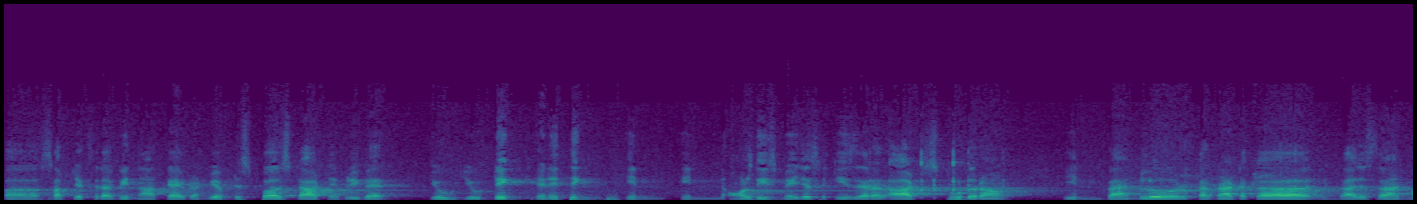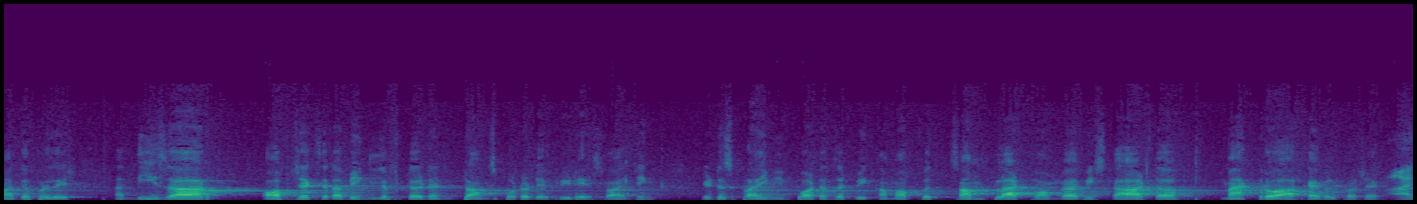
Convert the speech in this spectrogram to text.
uh, subjects that have been archived and we have dispersed art everywhere. You, you dig anything in, in all these major cities, there are art stood around in Bangalore, Karnataka, in Rajasthan, Madhya Pradesh, and these are objects that are being lifted and transported every day. So I think it is prime importance that we come up with some platform where we start a macro archival project. I,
